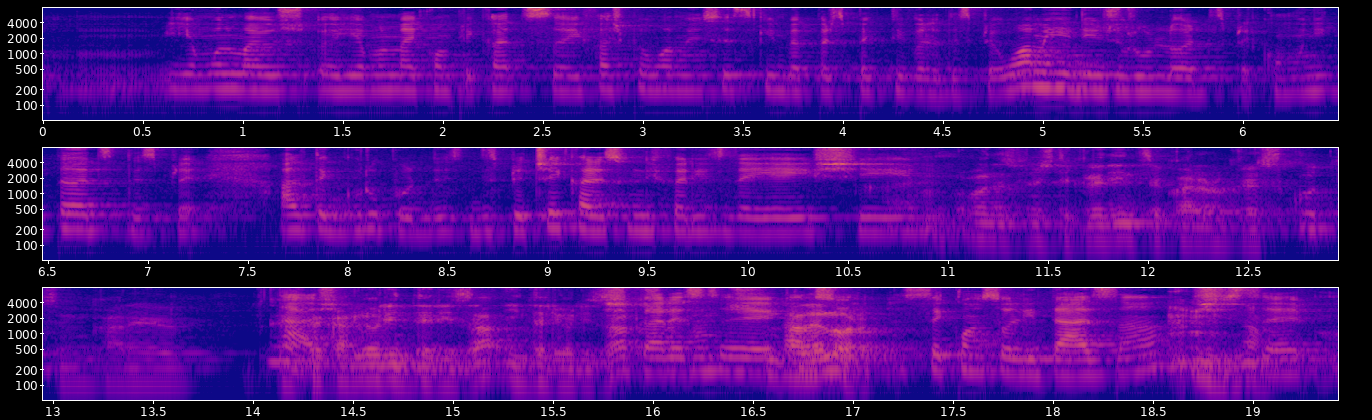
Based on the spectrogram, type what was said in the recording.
e mult, mai uș- e mult mai complicat să îi faci pe oameni să schimbe perspectivele despre oamenii din jurul lor, despre comunități, despre alte grupuri, despre cei care sunt diferiți de ei și... Vorba despre niște credințe care au crescut, în care da, pe care le-au interiorizat, interiorizat și care se, sunt ale lor. se consolidează și da. se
